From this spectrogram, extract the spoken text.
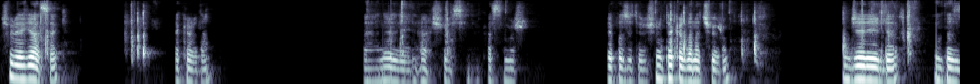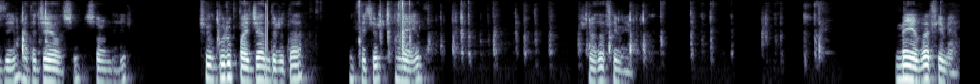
Şuraya gelsek tekrardan ee, neredeydi? Ha şurası. Customer repository. Şunu tekrardan açıyorum. C değil de yıldız diyeyim ya da C olsun. Sorun değil. Şu group by gender'ı da integer male. Şuna da female. Male ve female.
